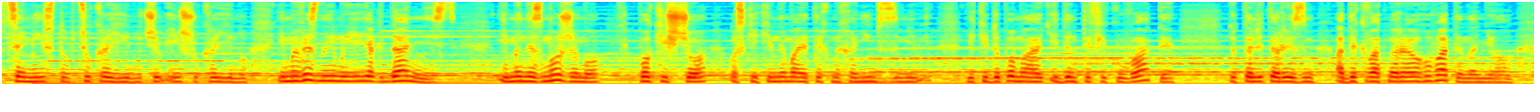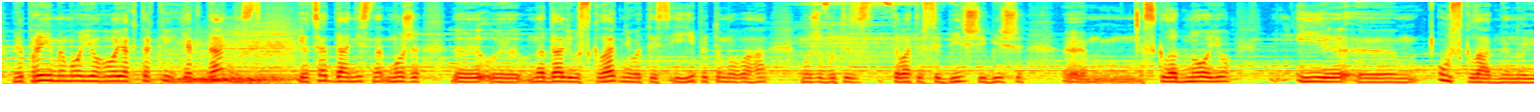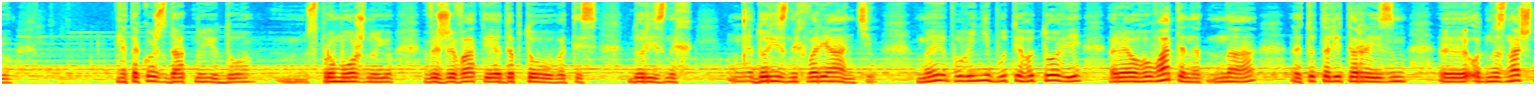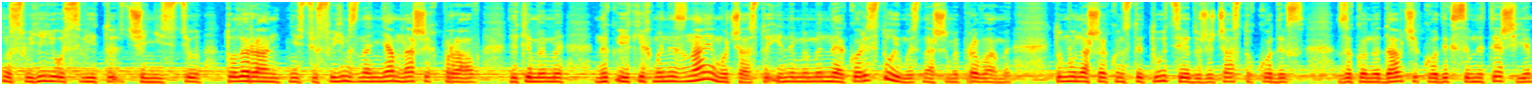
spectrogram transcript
в це місто, в цю країну чи в іншу країну, і ми визнаємо її як даність, і ми не зможемо поки що, оскільки немає тих механізмів, які допомагають ідентифікувати тоталітаризм, адекватно реагувати на нього. Ми приймемо його як такий, як даність, і оця даність може е, е, надалі ускладнюватись, і її питома вага може бути ставати все більше і більше е, складною і е, ускладненою, а також здатною до спроможною виживати і адаптовуватись до різних до різних варіантів. Ми повинні бути готові реагувати на, на е, тоталітаризм е, однозначно своєю освіченістю, толерантністю, своїм знанням наших прав, якими ми, яких ми не знаємо часто і ними ми не користуємось нашими правами. Тому наша конституція дуже часто кодекс законодавчий кодекси, вони теж є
